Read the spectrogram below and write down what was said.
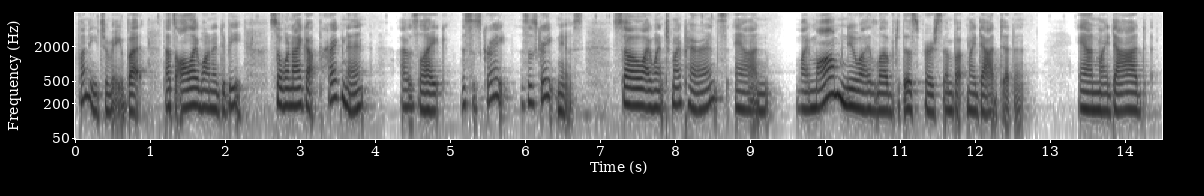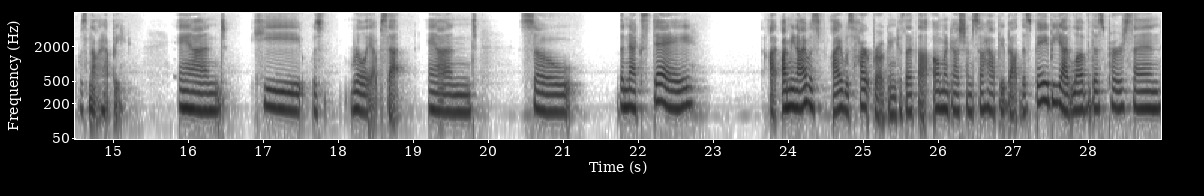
funny to me, but that's all I wanted to be. So when I got pregnant, I was like, This is great. This is great news. So I went to my parents, and my mom knew I loved this person, but my dad didn't. And my dad was not happy and he was really upset. And so the next day, I, I mean, I was I was heartbroken because I thought, oh my gosh, I'm so happy about this baby. I love this person.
